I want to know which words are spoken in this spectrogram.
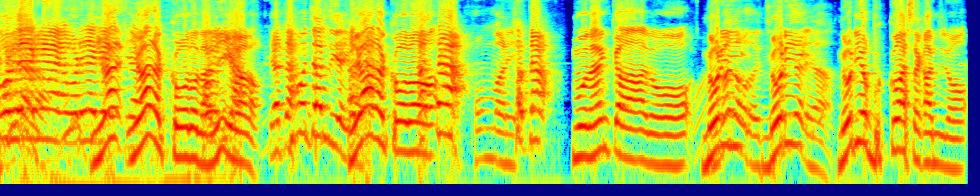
ー俺だけ俺だけ今今の行動何今の。やった。気持ち悪すぎや今今の行動。勝った。ほんまに。勝ったもうなんかあのノリノリノリをぶっ壊した感じの。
